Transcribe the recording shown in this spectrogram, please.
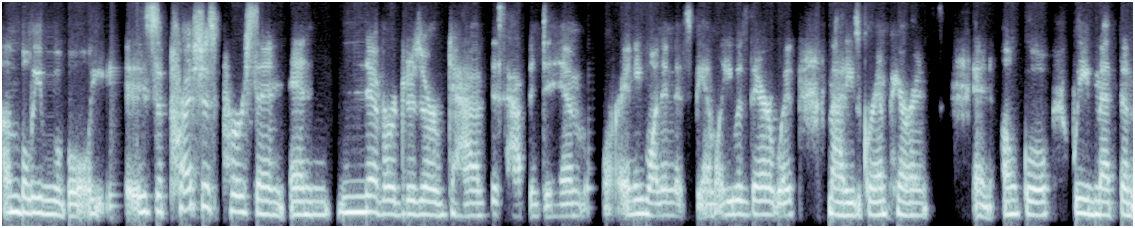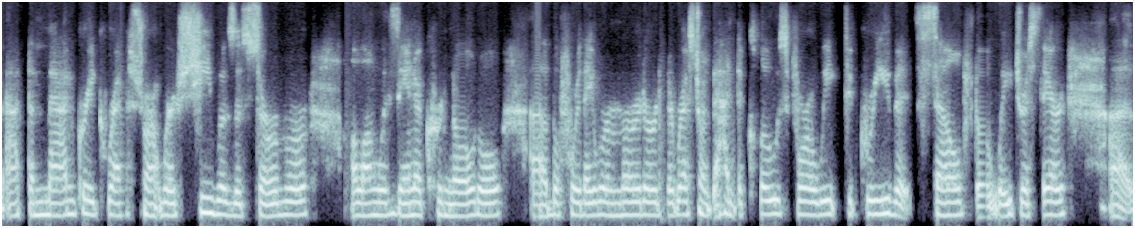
Unbelievable. He, he's a precious person and never deserved to have this happen to him or anyone in his family. He was there with Maddie's grandparents and uncle. We met them at the Mad Greek restaurant where she was a server along with Xana Kernodle uh, before they were murdered. The restaurant that had to close for a week to grieve itself. The waitress there uh,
